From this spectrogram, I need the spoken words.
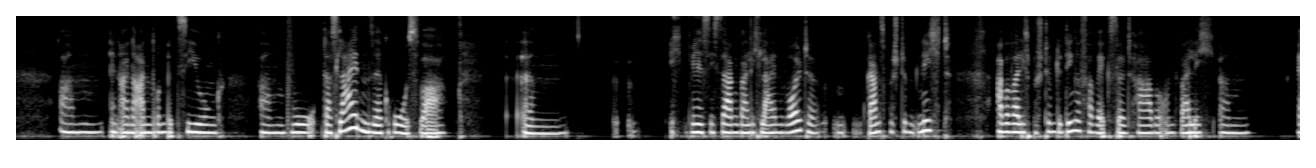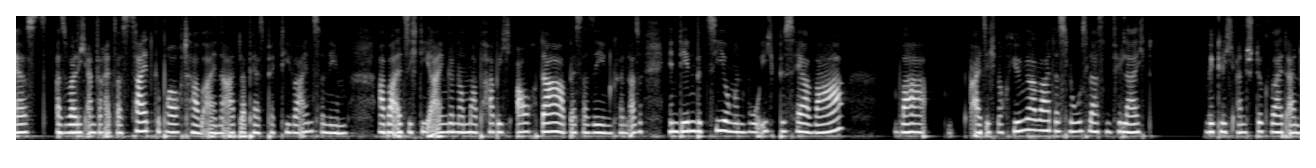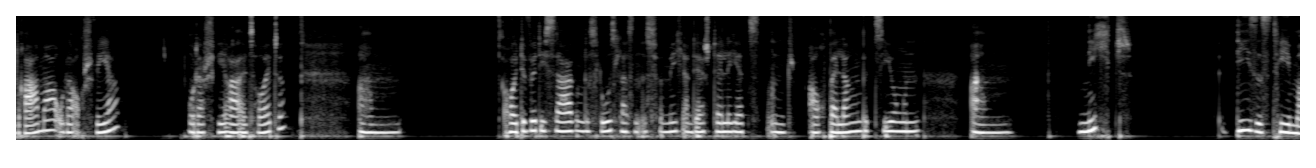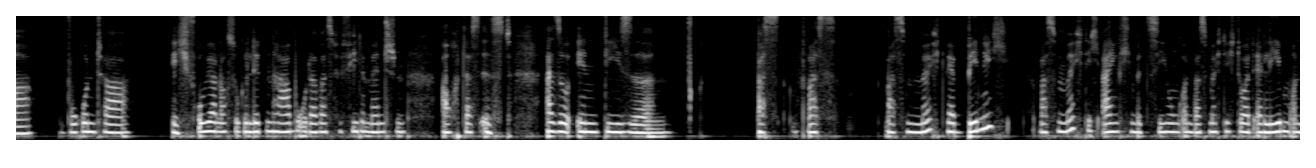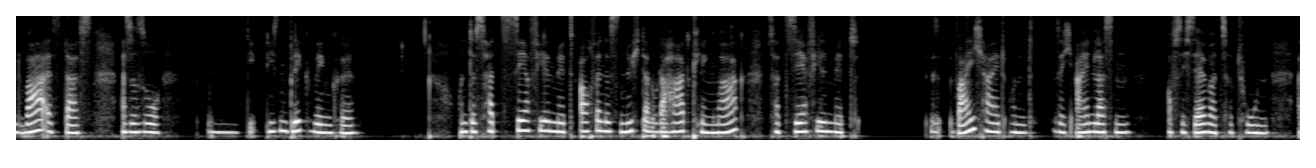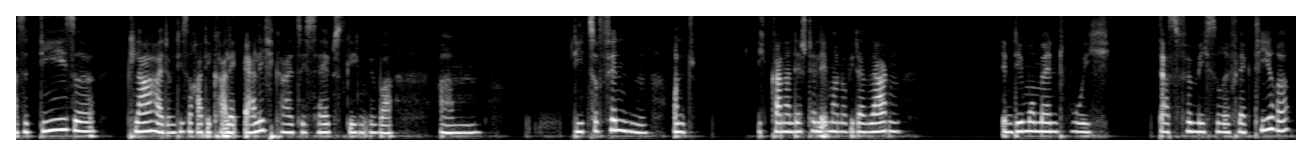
ähm, in einer anderen Beziehung, ähm, wo das Leiden sehr groß war. Ähm, ich will jetzt nicht sagen, weil ich leiden wollte, ganz bestimmt nicht, aber weil ich bestimmte Dinge verwechselt habe und weil ich ähm, erst, also weil ich einfach etwas Zeit gebraucht habe, eine Adlerperspektive einzunehmen. Aber als ich die eingenommen habe, habe ich auch da besser sehen können. Also in den Beziehungen, wo ich bisher war, war, als ich noch jünger war, das Loslassen vielleicht wirklich ein Stück weit ein Drama oder auch schwer oder schwerer als heute. Ähm, heute würde ich sagen, das Loslassen ist für mich an der Stelle jetzt und auch bei langen Beziehungen ähm, nicht dieses Thema, worunter ich früher noch so gelitten habe oder was für viele Menschen auch das ist. Also in diese, was, was, was möchte, wer bin ich was möchte ich eigentlich in Beziehung und was möchte ich dort erleben und war es das? Also so die, diesen Blickwinkel. Und das hat sehr viel mit, auch wenn es nüchtern oder hart klingen mag, es hat sehr viel mit Weichheit und sich einlassen auf sich selber zu tun. Also diese Klarheit und diese radikale Ehrlichkeit sich selbst gegenüber, ähm, die zu finden und ich kann an der Stelle immer nur wieder sagen, in dem Moment, wo ich das für mich so reflektiere,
